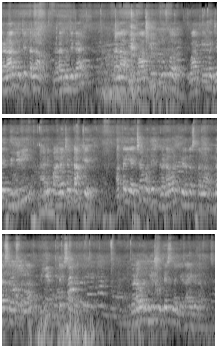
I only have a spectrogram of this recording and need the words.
तडाग म्हणजे तलाव. तडाग म्हणजे काय? तलाव. वापी कूप. वापी म्हणजे विहिरी आणि पाण्याचे टाके. आता याच्यामध्ये गडावर फिरत असताना अभ्यास करत असताना विहीर कुठेही सापडत नाही. गडावर विहीर कुठेच नाहीये रायगडावर.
